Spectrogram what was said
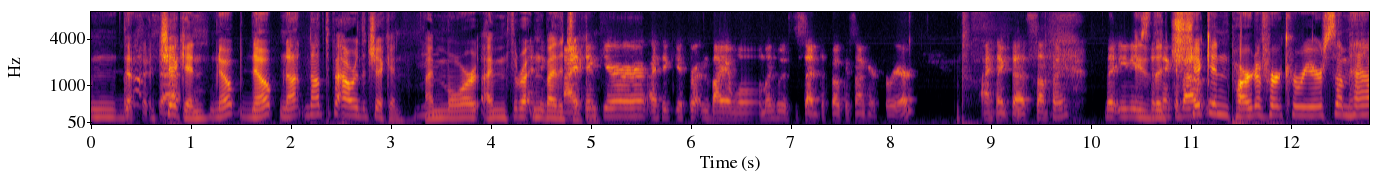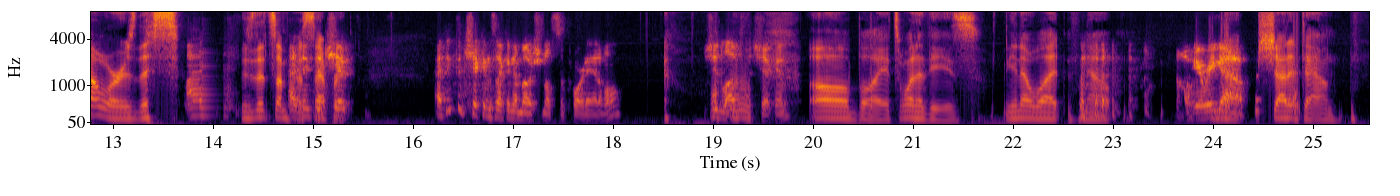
Mm, the- chicken. Nope, nope, not not the power of the chicken. I'm more I'm threatened by the chicken. I think you're. I think you're threatened by a woman who has decided to focus on her career. I think that's something that you need is to the think about. chicken part of her career somehow or is this I, Is that I somehow think the separate? chick. I think the chicken's like an emotional support animal. She loves the chicken. oh boy, it's one of these. You know what? No. Oh, here we go. no, shut it down.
